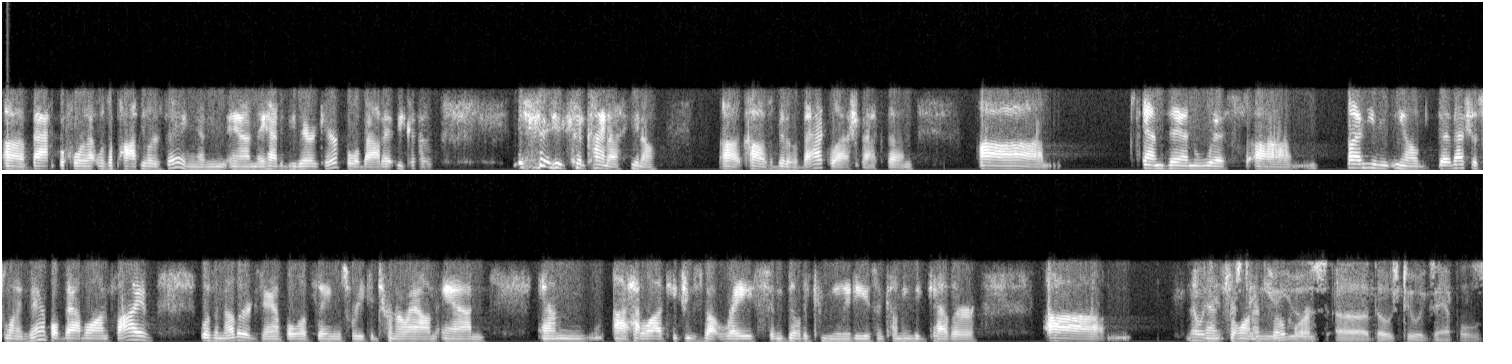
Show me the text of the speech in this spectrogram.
Uh, back before that was a popular thing, and and they had to be very careful about it because it could kind of you know uh, caused a bit of a backlash back then. Um, and then with, um, I mean, you know, th- that's just one example. Babylon 5 was another example of things where you could turn around and, and I had a lot of teachings about race and building communities and coming together. Um, No, it's and so on and you so forth. use uh, those two examples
